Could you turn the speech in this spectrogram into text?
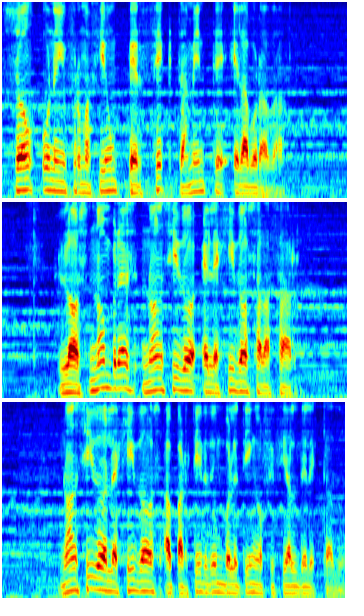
son una información perfectamente elaborada. Los nombres no han sido elegidos al azar, no han sido elegidos a partir de un boletín oficial del Estado,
